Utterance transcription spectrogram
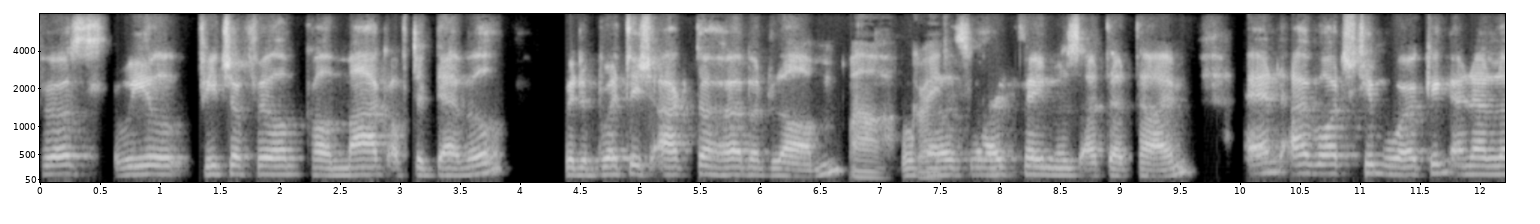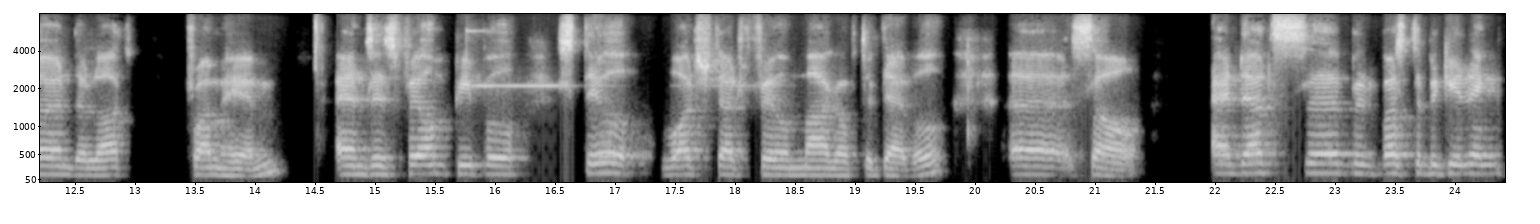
first real feature film called Mark of the Devil with a British actor, Herbert Lom, oh, who was very famous at that time. And I watched him working and I learned a lot from him. And this film, people still watch that film, Mark of the Devil. Uh, so, and that's uh, was the beginning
